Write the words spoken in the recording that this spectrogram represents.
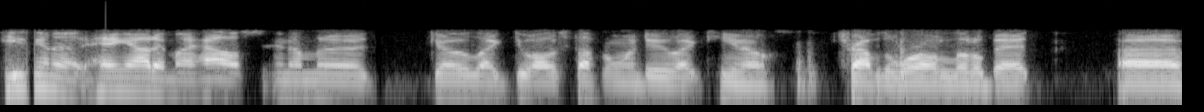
He's gonna hang out at my house and I'm gonna go like do all the stuff I wanna do, like, you know, travel the world a little bit. Uh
